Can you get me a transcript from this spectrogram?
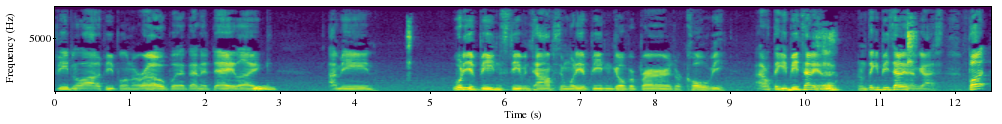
beating a lot of people in a row. But at the end of the day, like, Mm. I mean, would he have beaten Stephen Thompson? Would he have beaten Gilbert Burns or Colby? I don't think he beats any of them. Yeah. I don't think he beats any of them guys. But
